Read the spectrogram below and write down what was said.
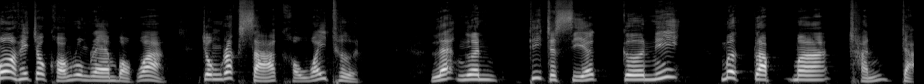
มอบให้เจ้าของโรงแรมบอกว่า จงรักษาเขาไว้เถิด และเงินที่จะเสียเกินนี้เมื่อกลับมาฉันจะ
